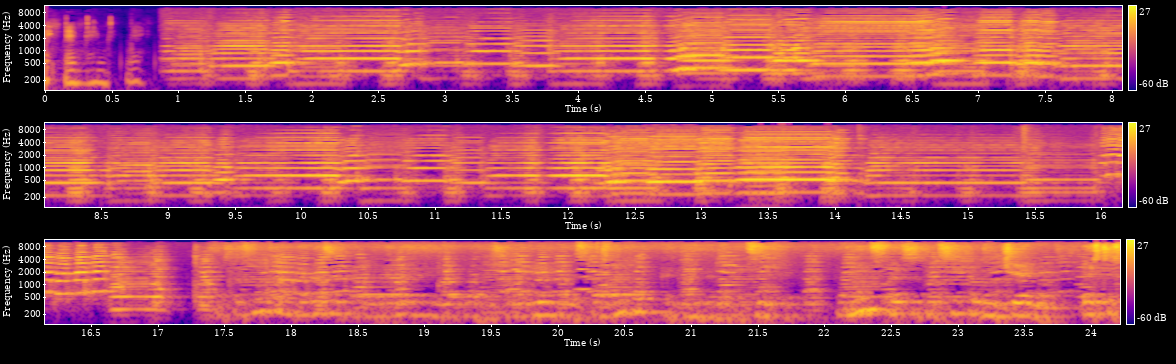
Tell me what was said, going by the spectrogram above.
Miek, miek, miek, miek. Versicherung Cene. Este es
